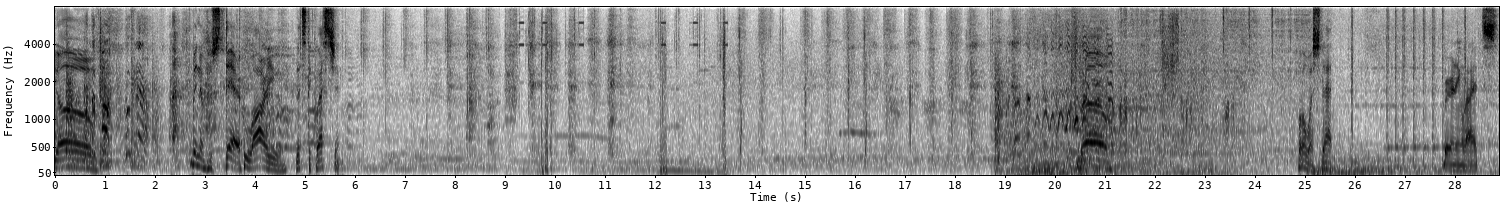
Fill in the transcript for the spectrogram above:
Yo! What the fuck? Who's there? Even know who's there, who are you? That's the question. Bro. What was that? Burning lights.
